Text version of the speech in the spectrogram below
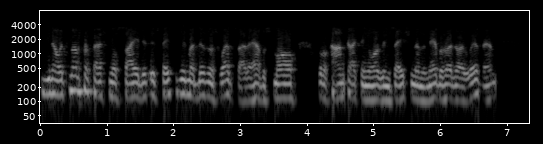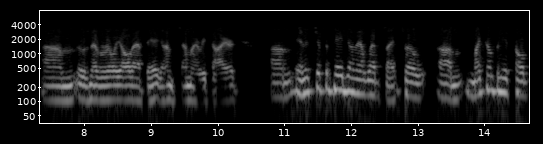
you know, it's not a professional site. It's basically my business website. I have a small little contracting organization in the neighborhood that I live in. Um, it was never really all that big. I'm semi-retired, um, and it's just a page on that website. So um, my company is called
